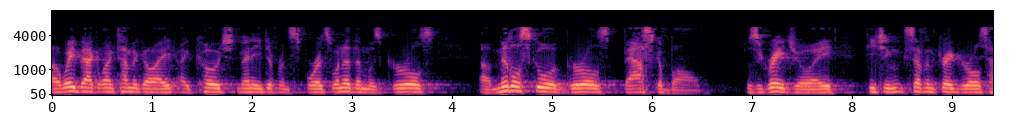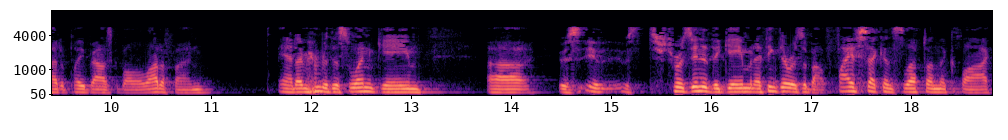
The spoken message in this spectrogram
Uh, way back a long time ago, I, I, coached many different sports. One of them was girls, uh, middle school girls basketball. It was a great joy teaching seventh grade girls how to play basketball. A lot of fun. And I remember this one game. Uh, it was it was towards the end of the game, and I think there was about five seconds left on the clock,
